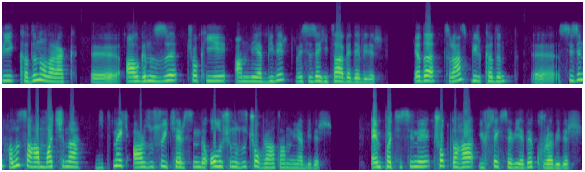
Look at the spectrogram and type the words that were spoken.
bir kadın olarak e, algınızı çok iyi anlayabilir ve size hitap edebilir. Ya da trans bir kadın e, sizin halı saha maçına gitmek arzusu içerisinde oluşunuzu çok rahat anlayabilir. Empatisini çok daha yüksek seviyede kurabilir.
